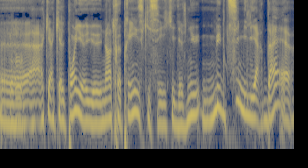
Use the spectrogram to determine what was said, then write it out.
Euh, mhm. à, quel point il y, a, une entreprise qui, est, qui est devenue multimilliardaire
